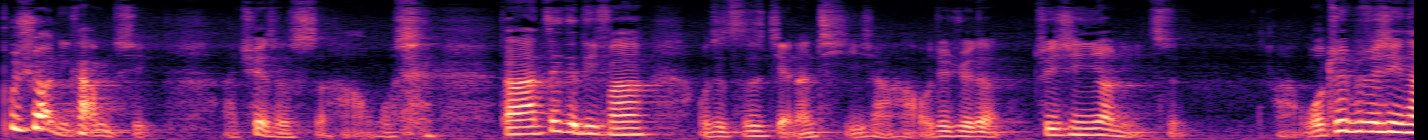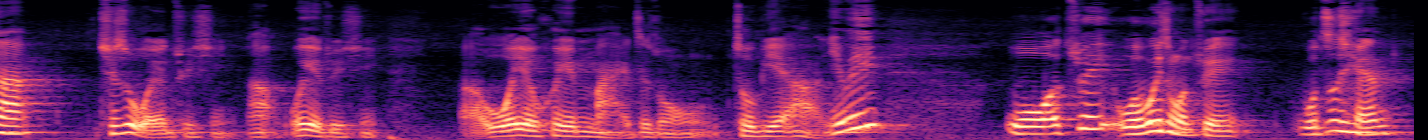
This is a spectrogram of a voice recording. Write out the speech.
不需要你看不起啊，确实是哈。我是当然这个地方，我就只是简单提一下哈。我就觉得追星要理智啊。我追不追星呢？其实我也追星啊，我也追星啊，我也会买这种周边啊。因为我追我为什么追？我之前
